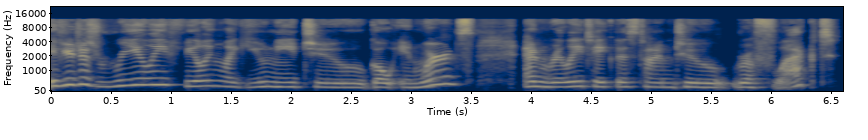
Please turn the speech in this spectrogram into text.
if you're just really feeling like you need to go inwards and really take this time to reflect,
